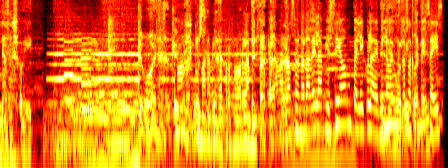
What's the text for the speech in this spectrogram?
nada soy. Qué buena, qué buena Qué maravilla, por favor, la música. La banda sonora de La Misión, película de 1986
